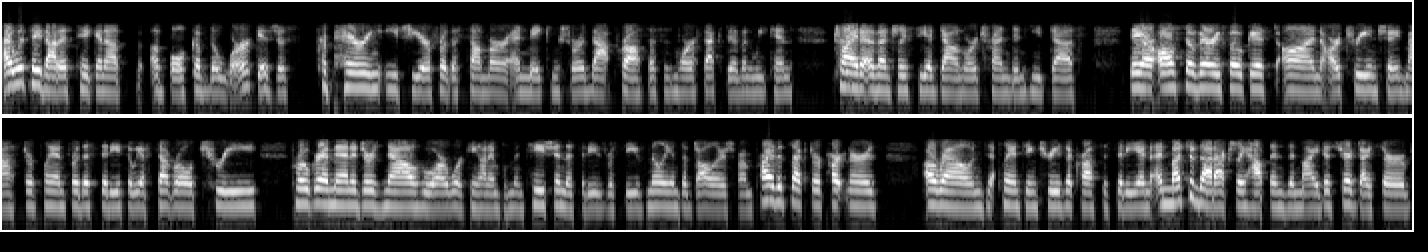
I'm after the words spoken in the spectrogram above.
I would say that has taken up a bulk of the work is just preparing each year for the summer and making sure that process is more effective and we can try to eventually see a downward trend in heat deaths. They are also very focused on our tree and shade master plan for the city. So we have several tree program managers now who are working on implementation. The city's received millions of dollars from private sector partners around planting trees across the city. And, and much of that actually happens in my district. I serve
